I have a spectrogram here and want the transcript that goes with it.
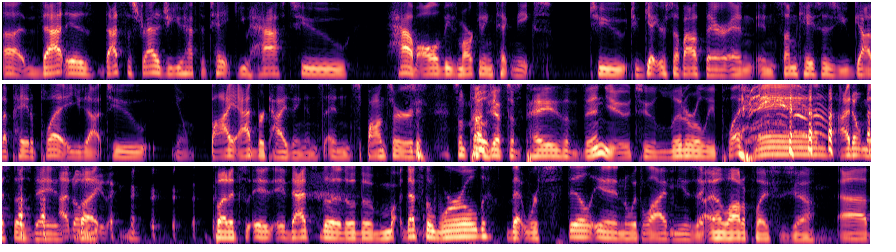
Uh, that is that's the strategy you have to take. You have to have all of these marketing techniques to to get yourself out there, and in some cases, you got to pay to play. You got to you know buy advertising and and sponsored. Sometimes you have to pay the venue to literally play. And I don't miss those days, I don't but either. but it's it, it, that's the, the the that's the world that we're still in with live music. In a lot of places, yeah. uh,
